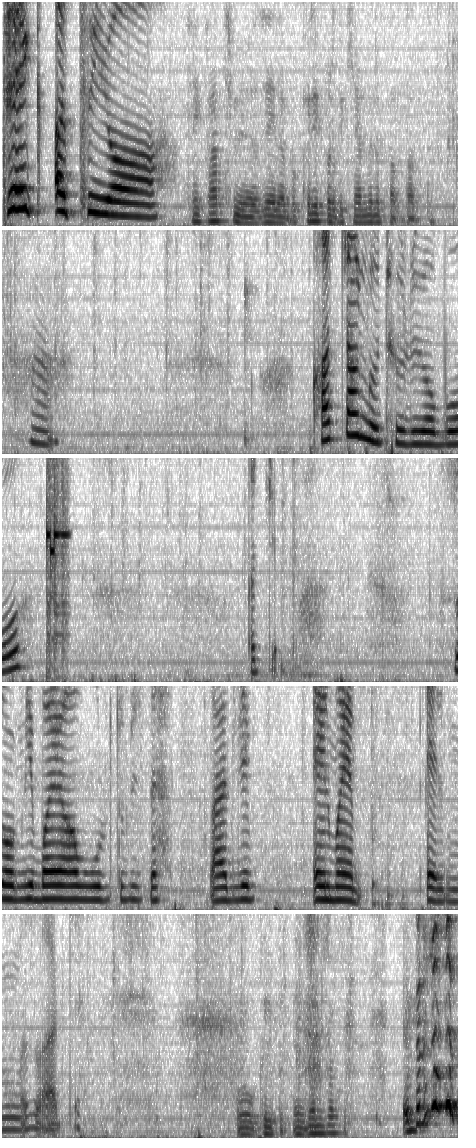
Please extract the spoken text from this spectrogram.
Tek atıyor. Tek atmıyor Zeynep. Bu Creeper'dı kendini patlattı. Kaç can götürüyor bu? Acaba. Zombi bayağı vurdu bize. Bence elmaya elmamız vardı. Oo Creeper evden uzak dur. Evden uzak dur.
